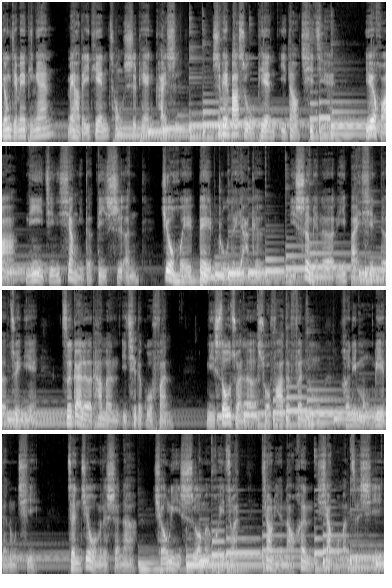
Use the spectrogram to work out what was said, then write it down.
弟兄姐妹平安，美好的一天从诗篇开始。诗篇八十五篇一到七节：耶和华，你已经向你的地施恩，救回被掳的雅各。你赦免了你百姓的罪孽，遮盖了他们一切的过犯。你收转了所发的愤怒和你猛烈的怒气，拯救我们的神啊，求你使我们回转。叫你的恼恨向我们止息，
